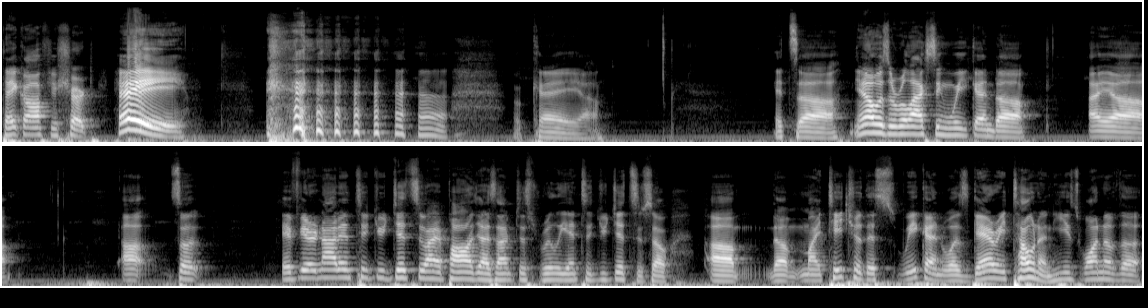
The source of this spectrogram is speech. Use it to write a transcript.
take off your shirt. Hey. okay. Uh, it's uh, you know, it was a relaxing weekend. Uh, I uh, uh, so if you're not into jujitsu, I apologize. I'm just really into jujitsu. So, um, the, my teacher this weekend was Gary Tonon. He's one of the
